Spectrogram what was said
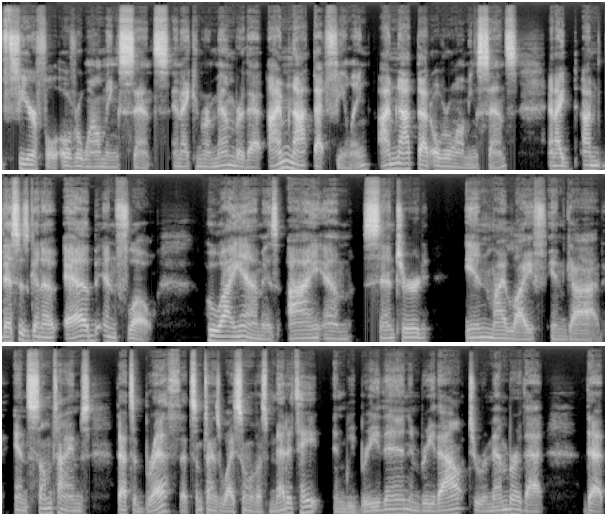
fearful, overwhelming sense. And I can remember that I'm not that feeling. I'm not that overwhelming sense. And I, I'm, this is going to ebb and flow. Who I am is I am centered in my life in God. And sometimes that's a breath. That's sometimes why some of us meditate and we breathe in and breathe out to remember that that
